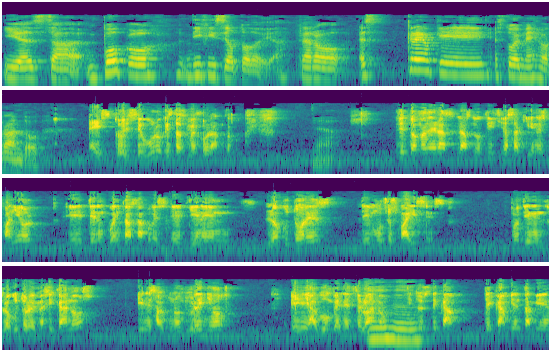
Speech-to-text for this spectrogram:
y es uh, un poco difícil todavía, pero es, creo que estoy mejorando. Estoy seguro que estás mejorando. De todas maneras, las noticias aquí en español, eh, tienen en cuenta, pues eh, tienen locutores de muchos países. Pues tienen locutores mexicanos, tienes algún hondureño, eh, algún venezolano, entonces te, te, cambian también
